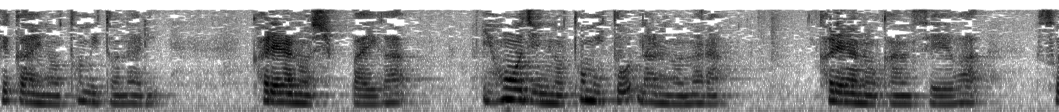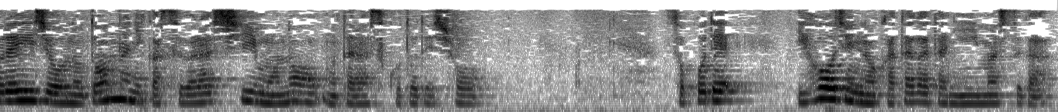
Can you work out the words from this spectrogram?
世界の富となり、彼らの失敗が違法人の富となるのなら、彼らの完成はそれ以上のどんなにか素晴らしいものをもたらすことでしょう。そこで違法人の方々に言いますが、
